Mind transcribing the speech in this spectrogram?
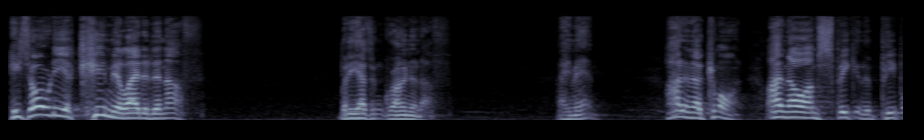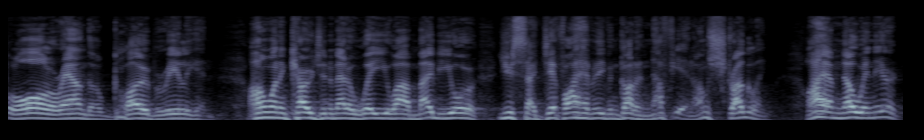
He's already accumulated enough, but he hasn't grown enough. Amen. I don't know, come on. I know I'm speaking to people all around the globe, really, and I want to encourage you no matter where you are. Maybe you're, you say, Geoff, I haven't even got enough yet. I'm struggling. I am nowhere near it.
